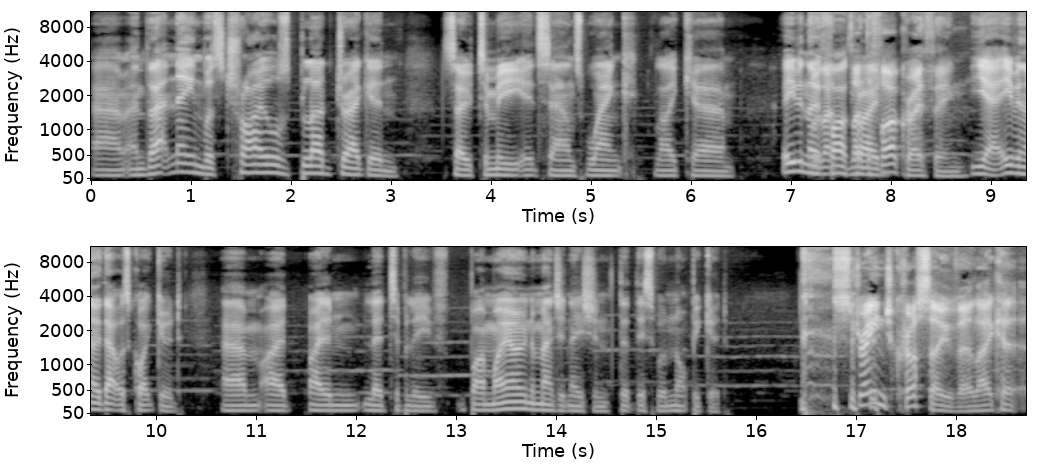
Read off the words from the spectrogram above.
um, and that name was Trials Blood Dragon. So to me, it sounds wank. Like, um, even though Well, that- Far like Cry, the Far Cry thing. yeah, even though that was quite good, um, I I am led to believe by my own imagination that this will not be good. Strange crossover, like a,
